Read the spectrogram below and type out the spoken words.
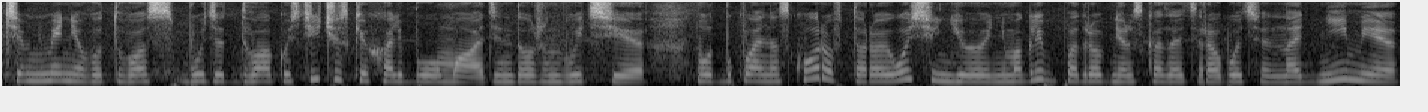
Тем не менее, вот у вас будет два акустических альбома. Один должен выйти ну, вот буквально скоро, второй осенью. Не могли бы подробнее рассказать о работе над ними?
